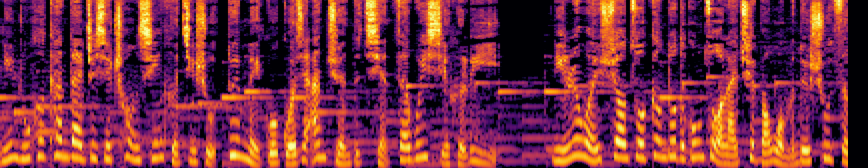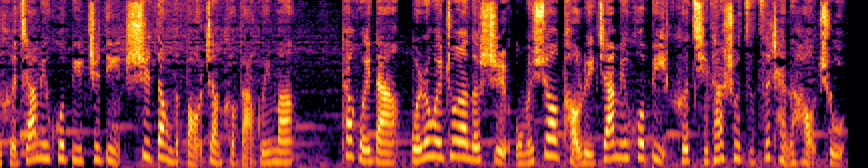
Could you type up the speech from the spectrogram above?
您如何看待这些创新和技术对美国国家安全的潜在威胁和利益？你认为需要做更多的工作来确保我们对数字和加密货币制定适当的保障和法规吗？他回答：“我认为重要的是，我们需要考虑加密货币和其他数字资产的好处，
